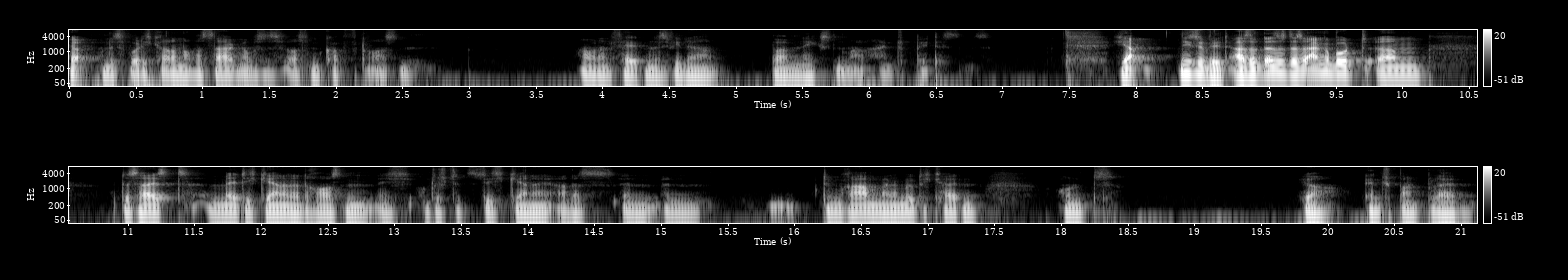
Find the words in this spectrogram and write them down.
ja, und jetzt wollte ich gerade noch was sagen, aber es ist aus dem Kopf draußen. Aber dann fällt mir das wieder beim nächsten Mal ein, spätestens. Ja, nicht so wild. Also das ist das Angebot. Ähm, das heißt, melde dich gerne da draußen. Ich unterstütze dich gerne alles in, in dem Rahmen meiner Möglichkeiten und ja, entspannt bleiben.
